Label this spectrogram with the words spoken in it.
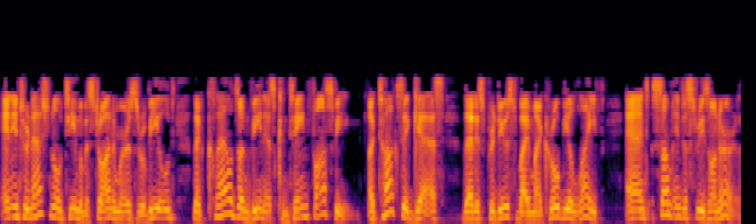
an international team of astronomers revealed that clouds on Venus contain phosphine, a toxic gas that is produced by microbial life and some industries on Earth.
